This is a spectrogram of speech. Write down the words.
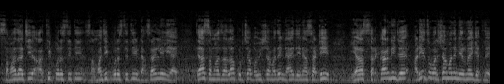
समाजाची आर्थिक परिस्थिती सामाजिक परिस्थिती ढासळलेली आहे त्या समाजाला पुढच्या भविष्यामध्ये न्याय देण्यासाठी या सरकारने जे अडीच वर्षामध्ये निर्णय घेतले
